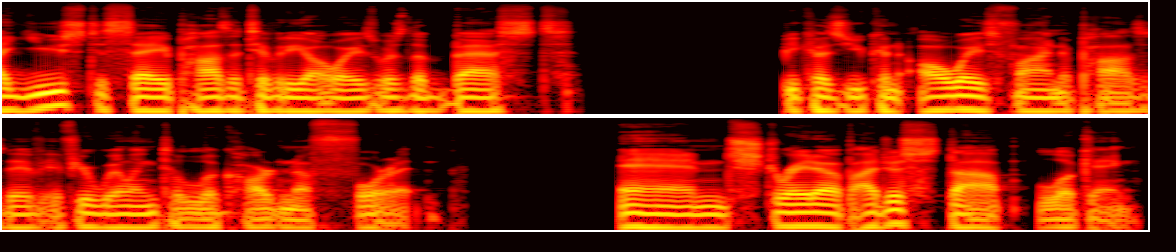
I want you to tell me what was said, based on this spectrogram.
I used to say positivity always was the best because you can always find a positive if you're willing to look hard enough for it and straight up i just stopped looking.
